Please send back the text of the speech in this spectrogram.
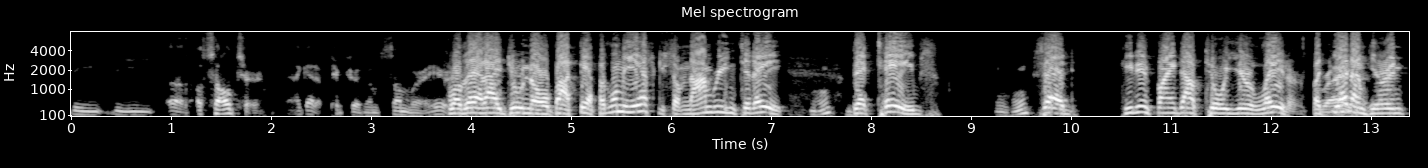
the the uh, assaulter. I got a picture of him somewhere here. Well, that I do know about that. But let me ask you something. Now, I'm reading today mm-hmm. that Toews mm-hmm. said he didn't find out till a year later. But right. yet I'm hearing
